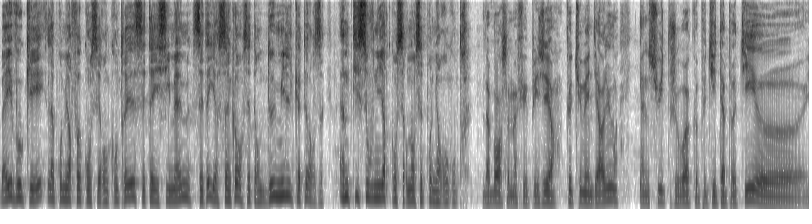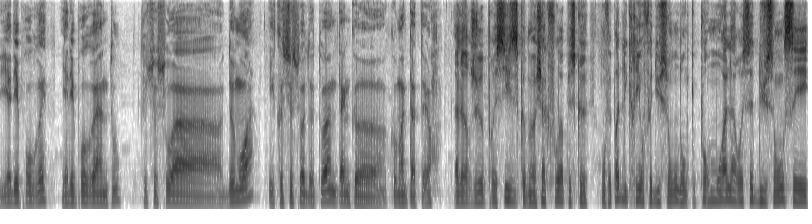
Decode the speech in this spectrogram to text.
bah, évoquer la première fois qu'on s'est rencontrés, c'était ici même, c'était il y a 5 ans, c'était en 2014. Un petit souvenir concernant cette première rencontre. D'abord, ça m'a fait plaisir que tu m'interviewes. Ensuite, je vois que petit à petit, euh, il y a des progrès. Il y a des progrès en tout que ce soit de moi et que ce soit de toi en tant que commentateur. Alors je précise comme à chaque fois, puisque on fait pas de l'écrit, on fait du son. Donc pour moi, la recette du son, c'est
